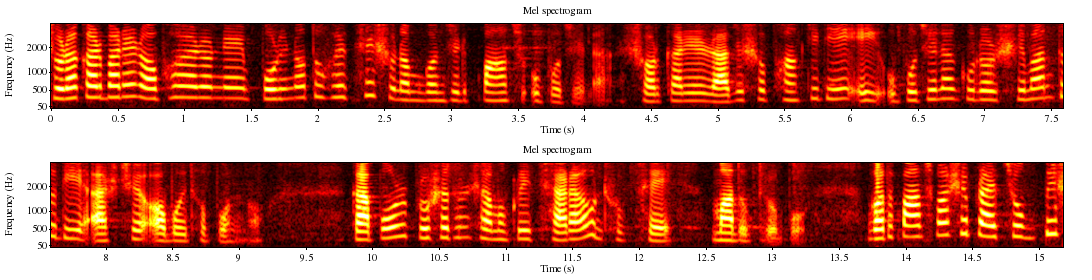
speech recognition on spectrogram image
চোরাকারবারের অভয়ারণ্যে পরিণত হয়েছে সুনামগঞ্জের পাঁচ উপজেলা। সরকারের রাজস্ব ফাঁকি দিয়ে এই উপজেলাগুলোর সীমান্ত দিয়ে আসছে অবৈধ পণ্য। কাপড়, প্রসাধন সামগ্রী ছাড়াও ঢুকছে মাদকদ্রব্য। গত পাঁচ মাসে প্রায় চব্বিশ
